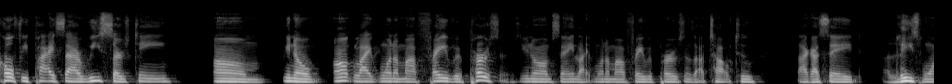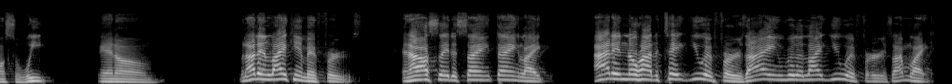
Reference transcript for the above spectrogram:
Kofi Piesie research team, um, you know, Unc like one of my favorite persons. You know what I'm saying? Like one of my favorite persons I talk to, like I say, at least once a week. And um, but I didn't like him at first. And I'll say the same thing. Like, I didn't know how to take you at first. I ain't really like you at first. I'm like,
